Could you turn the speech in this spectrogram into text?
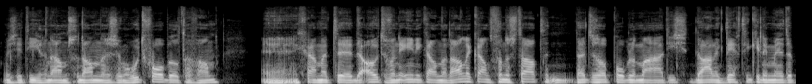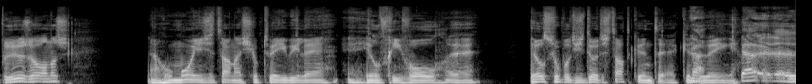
we zitten hier in Amsterdam, dat is een goed voorbeeld daarvan. Eh, ga met de, de auto van de ene kant naar de andere kant van de stad. Dat is al problematisch. Dadelijk 30 km per uur zones. Nou, hoe mooi is het dan als je op twee wielen eh, heel frivol, eh, heel soepeltjes door de stad kunt, eh, kunt Ja, bewegen. ja eh,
